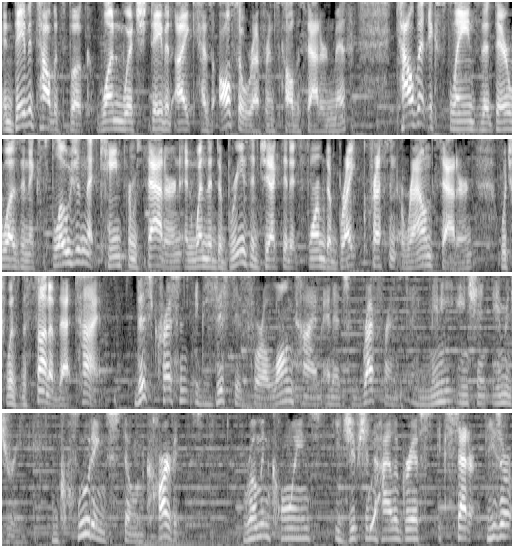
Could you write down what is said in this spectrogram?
In David Talbot's book, one which David Icke has also referenced called The Saturn Myth, Talbot explains that there was an explosion that came from Saturn, and when the debris ejected, it formed a bright crescent around Saturn, which was the sun of that time. This crescent existed for a long time and it's referenced in many ancient imagery, including stone carvings. Roman coins, Egyptian hieroglyphs, etc. These are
